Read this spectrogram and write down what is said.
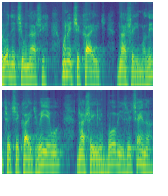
родичів наших. Вони чекають нашої молитви, чекають вияву, нашої любові. Звичайно,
